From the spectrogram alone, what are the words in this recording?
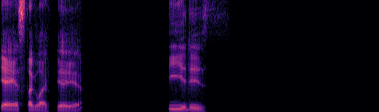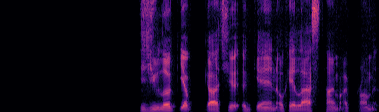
Yeah, yeah, it's Thug Life. Yeah, yeah. D it is. Did you look? Yep, gotcha again. Okay, last time I promise.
